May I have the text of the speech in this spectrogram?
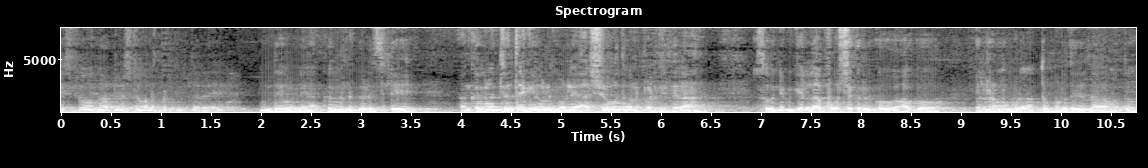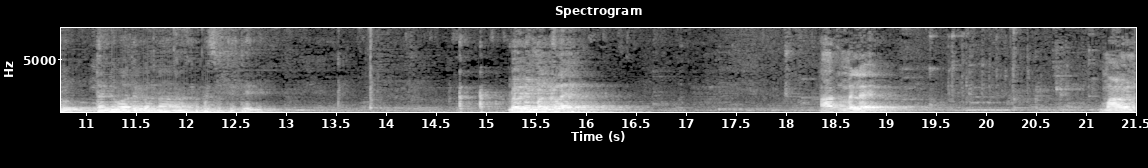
ಎಷ್ಟೊಂದು ಅದೃಷ್ಟವನ್ನು ಪಡೆದಿರ್ತಾರೆ ಮುಂದೆ ಒಳ್ಳೆಯ ಅಂಕಗಳನ್ನು ಗಳಿಸಲಿ. ಅಂಕಗಳ ಜೊತೆಗೆ ಅವಳಿಗೆ ಒಳ್ಳೆಯ ಆಶೀರ್ವಾದವನ್ನು ಪಡೆದಿದ್ದೀರಾ? ಸೊ ನಿಮಗೆಲ್ಲ ಪೋಷಕರಿಗೂ ಹಾಗೂ ಎಲ್ಲರಿಗೂ ಕೂಡ ತುಂಬ ಹೃದಯದ ಒಂದು ಧನ್ಯವಾದಗಳನ್ನು ಅರ್ಪಿಸುತ್ತಿದ್ದೇನೆ. ನೋಡಿ ಮಕ್ಕಳೇ, ಆದಮೇಲೆ ಮಾವಿನ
